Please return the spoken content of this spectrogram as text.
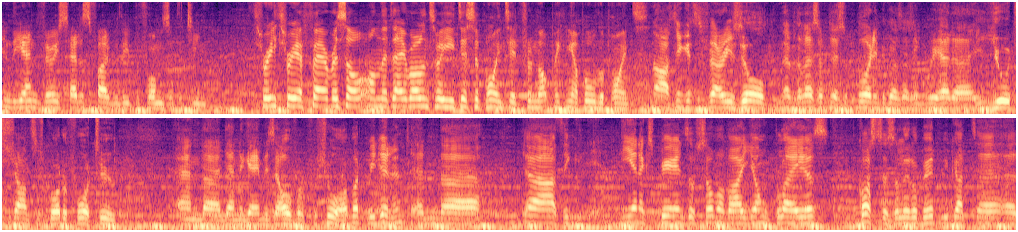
in the end very satisfied with the performance of the team. 3 3 a fair result on the day, Roelant, or are you disappointed from not picking up all the points? No, I think it's a fair result. Nevertheless, I'm disappointed because I think we had a huge chance to score the 4 2, and uh, then the game is over for sure, but we didn't. And uh, yeah, I think the inexperience of some of our young players cost us a little bit. We got uh,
